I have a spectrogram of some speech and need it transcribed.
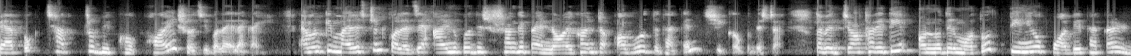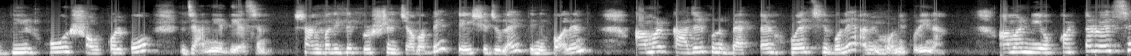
ব্যাপক ছাত্র বিক্ষোভ হয় সচিবালয় এলাকায়। এমনকি মাইলস্টোন কলেজে আইন উপদেষ্টার সঙ্গে প্রায় নয় ঘণ্টা অবরুদ্ধ থাকেন শিক্ষা উপদেষ্টা। তবে যথারীতি অন্যদের মতো তিনিও পদে থাকার দীর্ঘ সংকল্প জানিয়ে দিয়েছেন। সাংবাদিকদের প্রশ্নের জবাবে তেইশে জুলাই তিনি বলেন, আমার কাজের কোনো ব্যত্যয় হয়েছে বলে আমি মনে করি না। আমার নিয়োগকর্তা রয়েছে,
